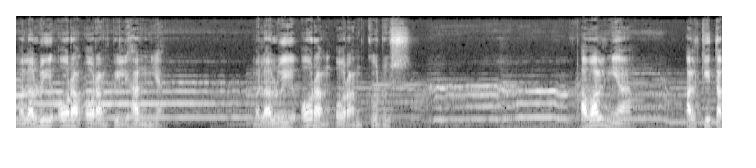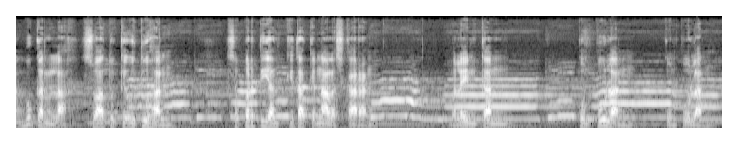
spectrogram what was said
melalui orang-orang pilihannya, melalui orang-orang kudus. Awalnya, Alkitab bukanlah suatu keutuhan seperti yang kita kenal sekarang, melainkan kumpulan-kumpulan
